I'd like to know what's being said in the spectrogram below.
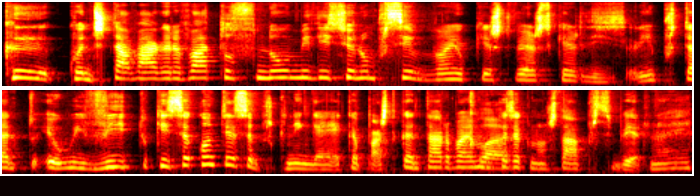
que, quando estava a gravar, telefonou-me e disse: Eu não percebo bem o que este verso quer dizer. E, portanto, eu evito que isso aconteça, porque ninguém é capaz de cantar bem uma Claro. coisa que não está a perceber, não é?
